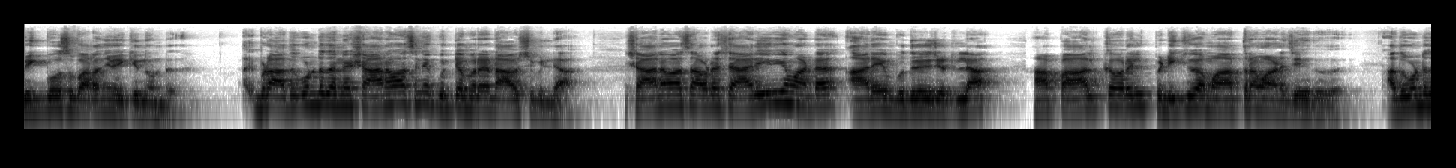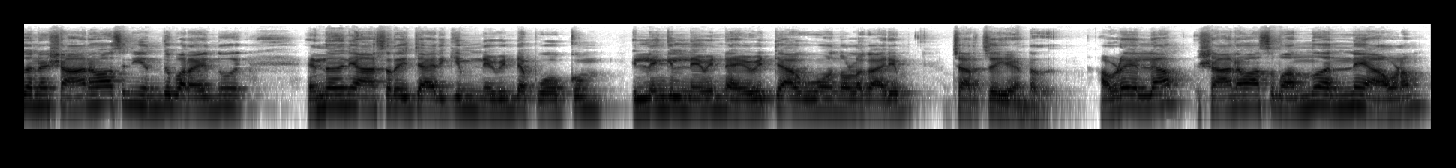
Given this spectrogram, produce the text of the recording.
ബിഗ് ബോസ് പറഞ്ഞു വെക്കുന്നുണ്ട്. ഇവിടെ അതുകൊണ്ട് തന്നെ ഷാനവാസിനെ കുറ്റം പറയേണ്ട ആവശ്യമില്ല. ഷാനവാസ് അവിടെ ശാരീരികമായിട്ട് ആരെയും ഉപദ്രവിച്ചിട്ടില്ല. ആ പാൽ കവറിൽ പിടിക്കുക മാത്രമാണ് ചെയ്തത്. അതുകൊണ്ട് തന്നെ ഷാനവാസിനി എന്ത് പറയുന്നു എന്നതിനെ ആശ്രയിച്ചായിരിക്കും നെവിന്റെ പോക്കും ഇല്ലെങ്കിൽ നെവിൻ എവിറ്റ് ആകുമോ എന്നുള്ള കാര്യം ചർച്ച ചെയ്യേണ്ടത്. അവിടെയെല്ലാം ഷാനവാസ് വന്നു തന്നെ ആവണം.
